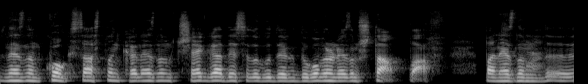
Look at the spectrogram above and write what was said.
ne znam kog sastanka, ne znam čega, gde se dogo- da je dogovoreno ne znam šta, paf. Pa ne znam, Da. da.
